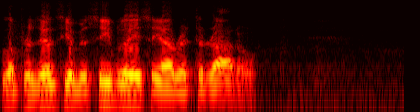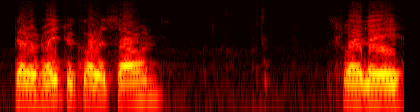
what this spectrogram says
la presencia visible se ha retirado. Pero nuestro corazón suele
